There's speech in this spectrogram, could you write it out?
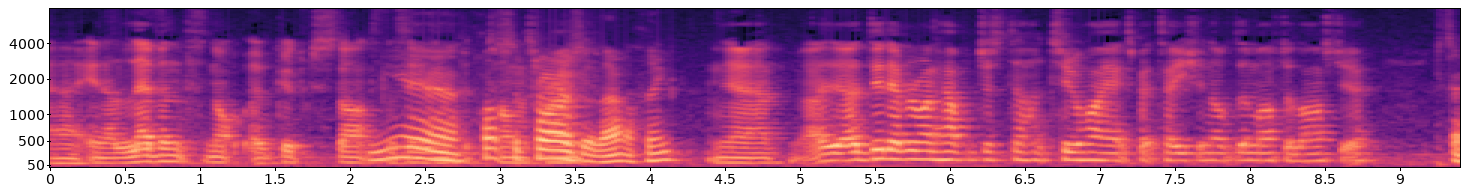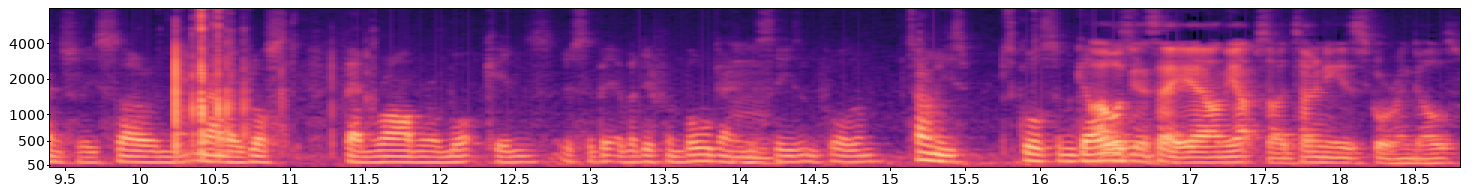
uh, in 11th. Not a good start to the Yeah, season for quite surprised at that, I think. Yeah. Uh, uh, did everyone have just too high expectation of them after last year? Potentially so. And now they've lost Benrahma and Watkins. It's a bit of a different ball game this Mm. season for them. Toney's scored some goals. I was going to say, yeah, on the upside, Tony is scoring goals.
